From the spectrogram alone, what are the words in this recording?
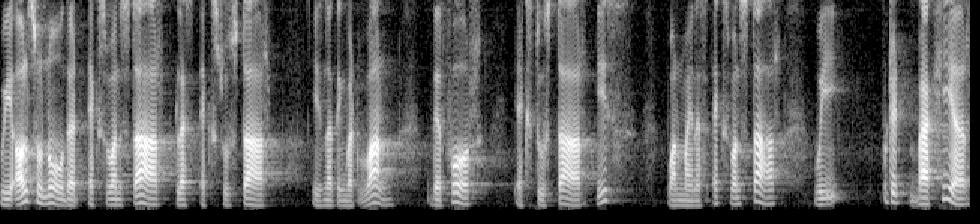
We also know that x1 star plus x2 star is nothing but 1 therefore x2 star is 1 minus x1 star. We put it back here.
